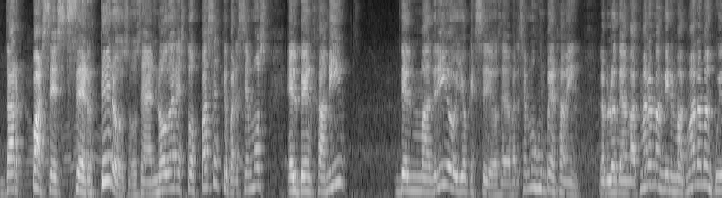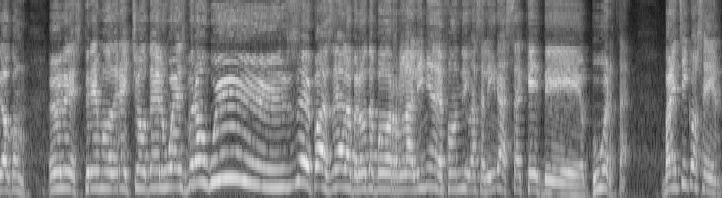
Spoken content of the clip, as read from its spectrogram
dar pases certeros, o sea, no dar estos pases que parecemos el Benjamín del Madrid o yo que sé, o sea, parecemos un Benjamín. La pelota de McManaman, viene McManaman, cuidado con el extremo derecho del West Bromwich. Se pasea la pelota por la línea de fondo y va a salir a saque de puerta. Vale, chicos, eh,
